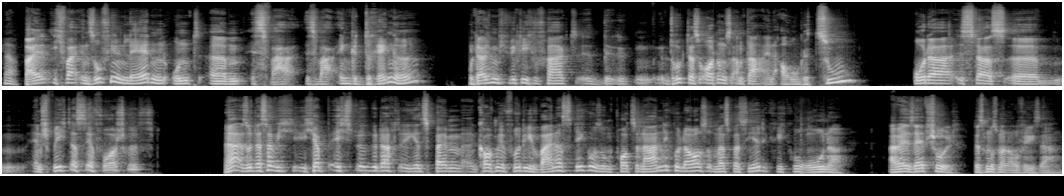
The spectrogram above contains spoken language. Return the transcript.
Ja. Weil ich war in so vielen Läden und ähm, es, war, es war ein Gedränge. Und da habe ich mich wirklich gefragt, äh, drückt das Ordnungsamt da ein Auge zu? Oder ist das, äh, entspricht das der Vorschrift? Ja, also das habe ich, ich habe echt gedacht, jetzt beim Kauf mir fröhliche Weihnachtsdeko, so ein Porzellan-Nikolaus und was passiert? Ich kriege Corona. Aber er ist selbst schuld, das muss man auch wirklich sagen.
